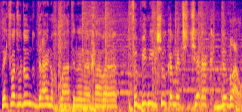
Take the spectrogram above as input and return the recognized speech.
Weet je wat we doen? Draai nog een plaat en dan eh, gaan we verbinding zoeken met Sherk de Blauw.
